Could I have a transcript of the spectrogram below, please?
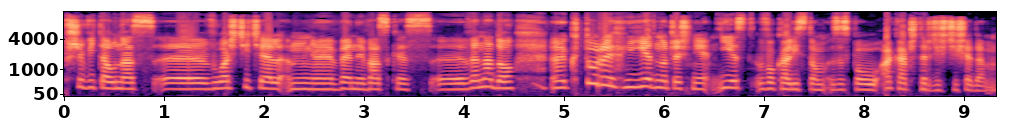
przywitał nas e, właściciel mm, Veny Vasquez e, Venado, który jednocześnie jest wokalistą zespołu AK-47.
